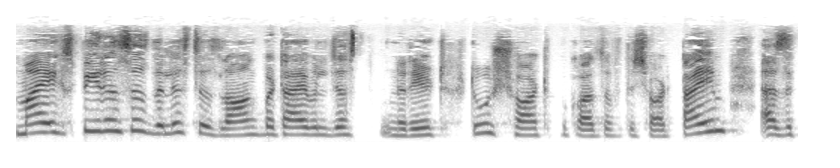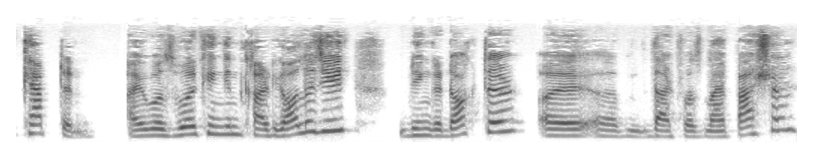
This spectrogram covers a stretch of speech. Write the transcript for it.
my experiences, the list is long, but I will just narrate two short because of the short time. As a captain, I was working in cardiology, being a doctor. Uh, um, that was my passion.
